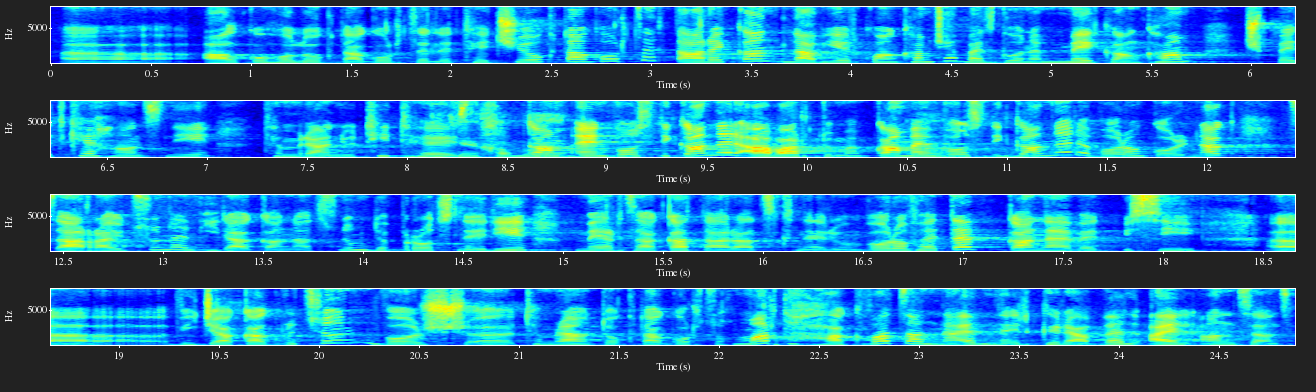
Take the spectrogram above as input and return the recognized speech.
ալկոհոլ օգտագործել է, թե չի օգտագործել, տարեկան լավ երկու անգամ չէ, բայց գոնե մեկ անգամ չպետք է հանձնի թմրանյութի թեստ կամ այն ոստիկաններ ավարտում եմ, կամ այն ոստիկանները, որոնք օրինակ ծառայություն են իրականացնում դպրոցների մերձակա տարածքներում, որովհետև կա նաև այդպիսի վիճակագրություն, որ թմրանյութ օգտագործող մարդը հակված է նաև ներգրավել այլ անձանց։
